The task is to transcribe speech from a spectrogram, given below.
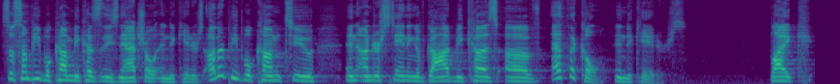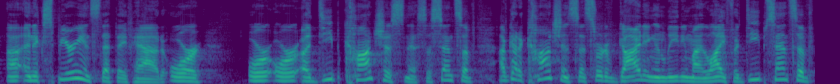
So some people come because of these natural indicators. Other people come to an understanding of God because of ethical indicators, like uh, an experience that they've had or, or, or a deep consciousness, a sense of, I've got a conscience that's sort of guiding and leading my life, a deep sense of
